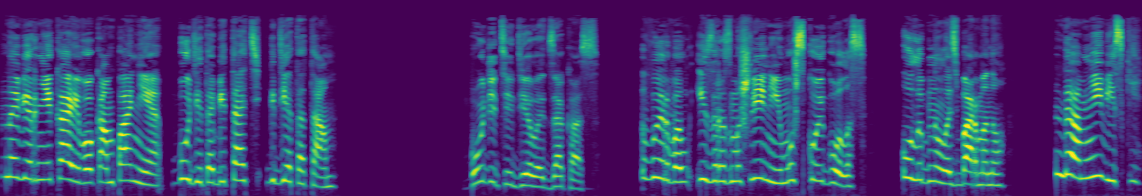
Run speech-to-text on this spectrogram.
Наверняка его компания будет обитать где-то там. «Будете делать заказ?» Вырвал из размышлений мужской голос. Улыбнулась бармену. «Да, мне виски».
